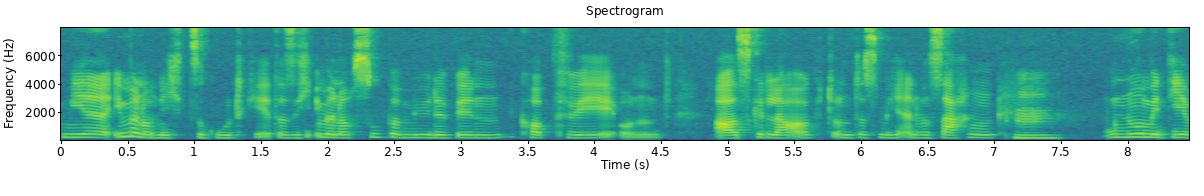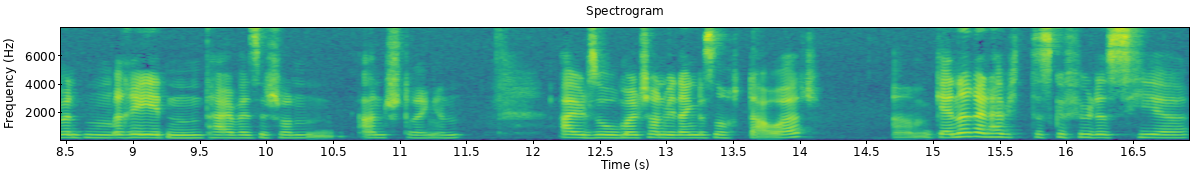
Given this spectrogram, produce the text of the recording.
mir immer noch nicht so gut geht, dass ich immer noch super müde bin, Kopfweh und ausgelaugt und dass mich einfach Sachen hm. nur mit jemandem reden teilweise schon anstrengen. Also mal schauen, wie lange das noch dauert. Ähm, generell habe ich das Gefühl, dass hier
